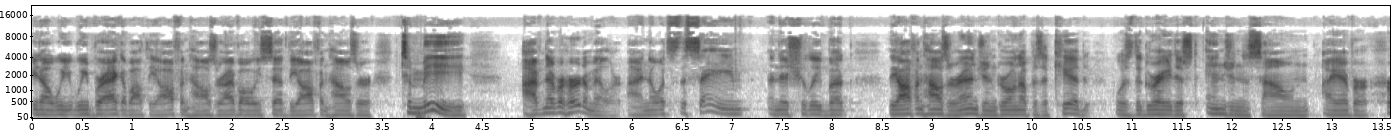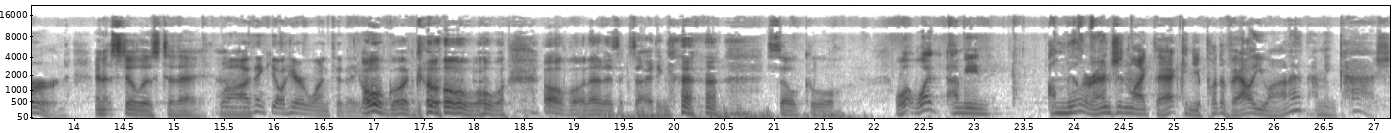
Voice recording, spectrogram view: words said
You know, we we brag about the Offenhauser. I've always said the Offenhauser. To me, I've never heard of Miller. I know it's the same initially, but the Offenhauser engine, growing up as a kid, was the greatest engine sound I ever heard, and it still is today. well, I think you'll hear one today. Oh, good. Oh, oh, oh, boy, that is exciting. so cool. What, what, I mean, a Miller engine like that, can you put a value on it? I mean, gosh,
